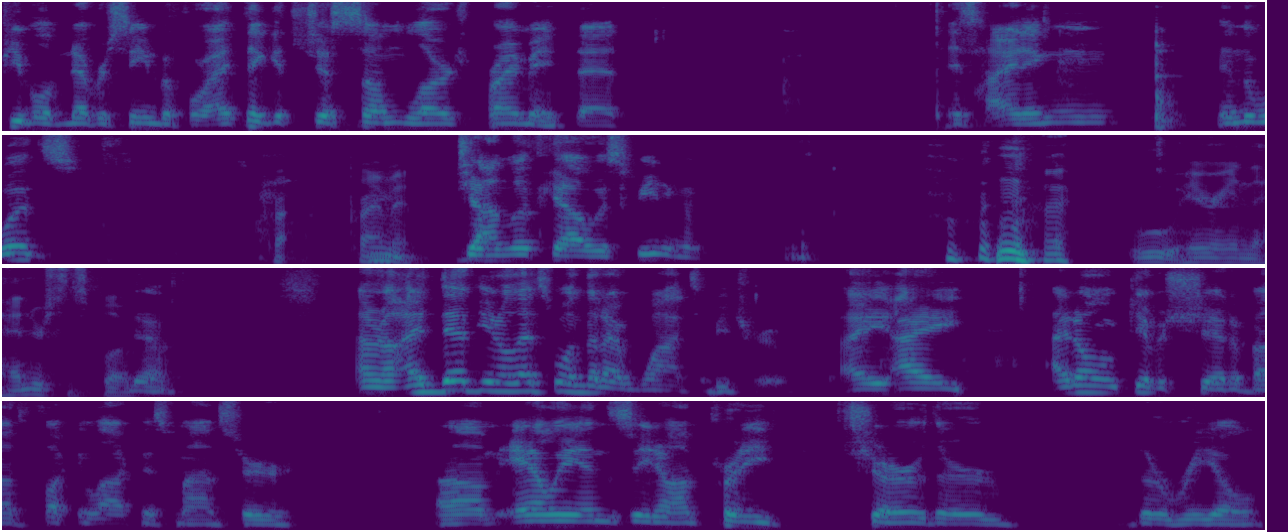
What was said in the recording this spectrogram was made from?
people have never seen before. I think it's just some large primate that is hiding in the woods. Primate. John Lithgow was feeding him. Ooh, Harry and the Hendersons plug. Yeah. I don't know. I that you know that's one that I want to be true. I I I don't give a shit about the fucking Loch Ness monster. Um, aliens, you know, I'm pretty sure they're they're real.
